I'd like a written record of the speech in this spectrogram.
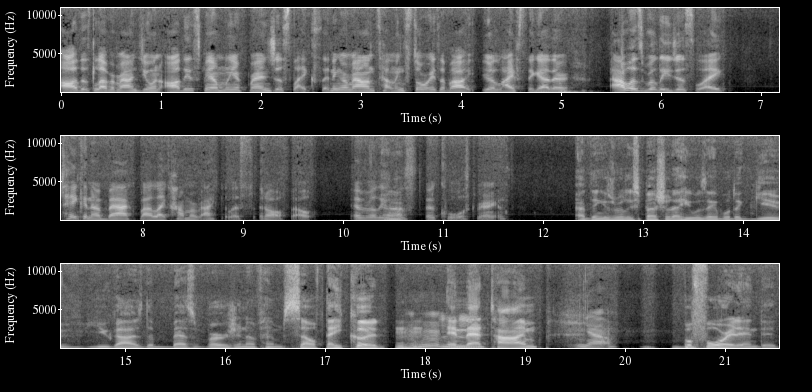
all this love around you and all these family and friends just like sitting around telling stories about your lives together. I was really just like taken aback by like how miraculous it all felt. It really And was a cool experience. I think it's really special that he was able to give you guys the best version of himself that he could Mm-hmm. in that time Yeah. before it ended.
